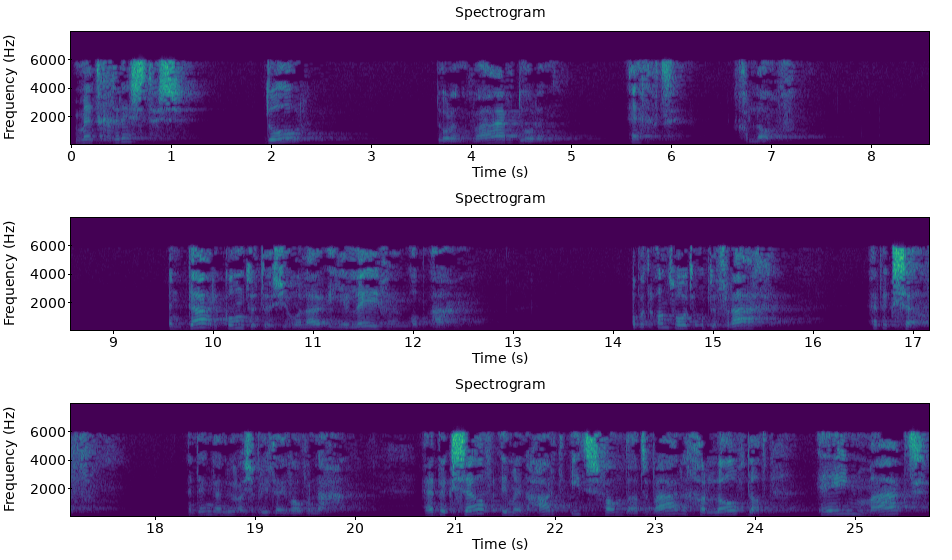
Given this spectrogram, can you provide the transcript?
met Christus. Door, door een waar, door een echt geloof. En daar komt het dus, jongelui, in je leven op aan. Op het antwoord op de vraag heb ik zelf. En denk daar nu alsjeblieft even over na. Heb ik zelf in mijn hart iets van dat ware geloof dat één maakt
